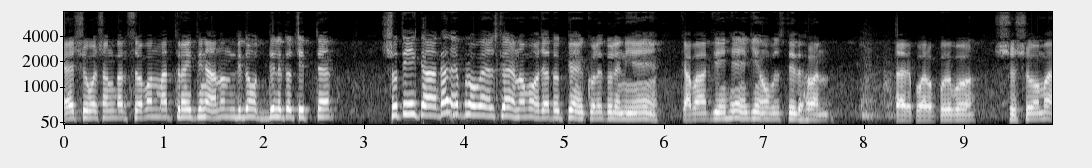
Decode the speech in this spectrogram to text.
এ শুভ সংবাদ শ্রবণ মাত্রই তিনি আনন্দিত উদ্দীলিত চিত্তে সতীক আকারে প্রবেশ করে নবজাতককে কোলে তুলে নিয়ে কাবা গৃহে গিয়ে উপস্থিত হন তারপর পূর্ব সুষমা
